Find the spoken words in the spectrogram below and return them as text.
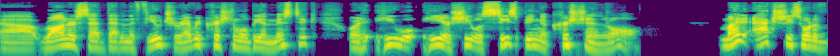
uh, Rahner said that in the future, every Christian will be a mystic, or he will, he or she will cease being a Christian at all. might actually sort of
